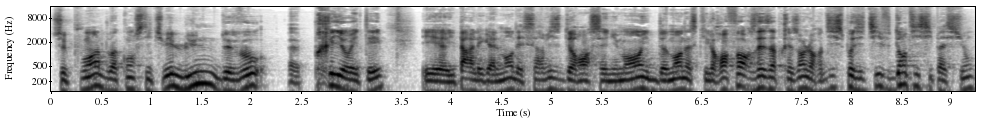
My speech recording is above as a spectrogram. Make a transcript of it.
Ce point doit constituer l'une de vos euh, priorités. Et euh, il parle également des services de renseignement. Il demande à ce qu'ils renforcent dès à présent leur dispositif d'anticipation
